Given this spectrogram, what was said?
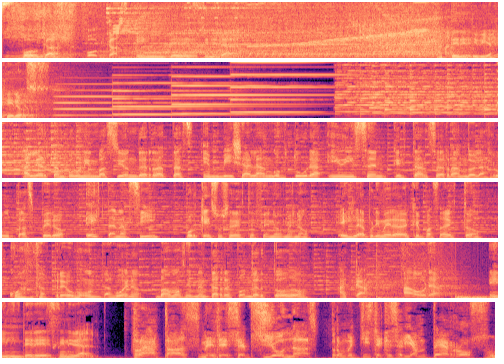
Podcast. Podcast. En interés general. Atenti, viajeros. Alertan por una invasión de ratas en Villa Langostura y dicen que están cerrando las rutas. Pero ¿es tan así? ¿Por qué sucede este fenómeno? ¿Es la primera vez que pasa esto? ¿Cuántas preguntas? Bueno, vamos a intentar responder todo acá, ahora, en interés general. Ratas, me decepcionas. Prometiste que serían perros.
